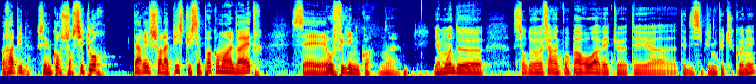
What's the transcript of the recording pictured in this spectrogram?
rapide. C'est une course sur six tours. Tu arrives sur la piste, tu sais pas comment elle va être. C'est au feeling quoi. Il y a moins de. Si on devait faire un comparo avec euh, tes, disciplines que tu connais,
